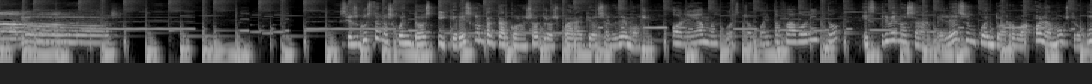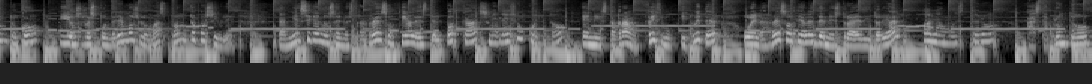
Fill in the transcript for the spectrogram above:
Adiós. Si os gustan los cuentos y queréis contactar con nosotros para que os saludemos, O leamos vuestro cuento favorito. escríbenos a meleesuncuento@holamonstruo.com y os responderemos lo más pronto posible. También síguenos en nuestras redes sociales del podcast, ¿Me lees un cuento? en Instagram, Facebook y Twitter o en las redes sociales de nuestra editorial. Hola, monstruo. Hasta pronto.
